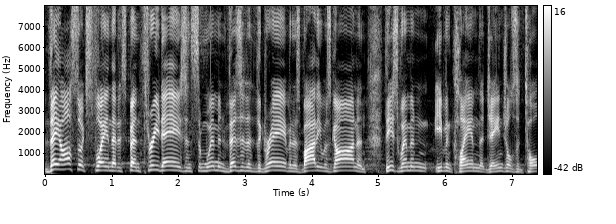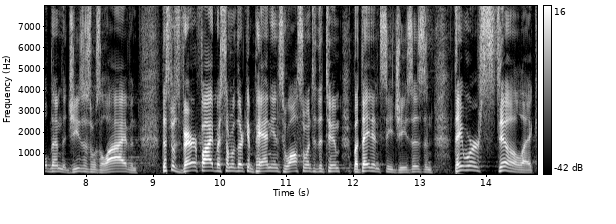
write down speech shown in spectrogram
they also explained that it's been three days and some women visited the grave and his body was gone. And these women even claimed that angels had told them that Jesus was alive. And this was verified by some of their companions who also went to the tomb, but they didn't see Jesus. And they were still like,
